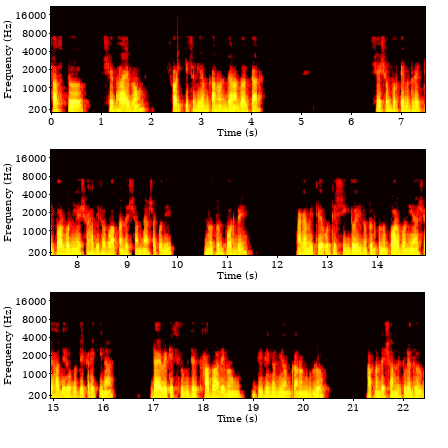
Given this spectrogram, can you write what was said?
স্বাস্থ্য সেবা এবং সঠিক কিছু নিয়ম কানুন জানা দরকার। সেই সম্পর্কে নতুন একটি পর্ব নিয়ে হাজির হব আপনাদের সামনে, আশা করি। নতুন পর্বে আগামীতে অতি শীঘ্রই নতুন কোনো পর্ব নিয়ে আসে হাজির হব যেখানে কিনা ডায়াবেটিস রোগীদের খাবার এবং বিভিন্ন নিয়ম কানুনগুলো আপনাদের সামনে তুলে ধরব।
